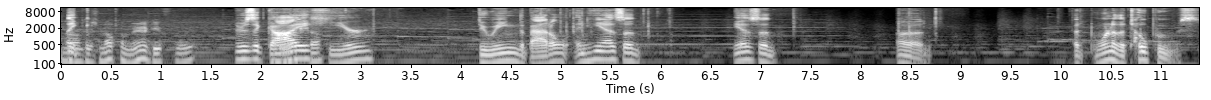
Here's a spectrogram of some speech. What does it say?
No, Like- there's no community for it. There's a guy workshop. here doing the battle, and he has a... He has a... Uh... A, one of the Tapus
